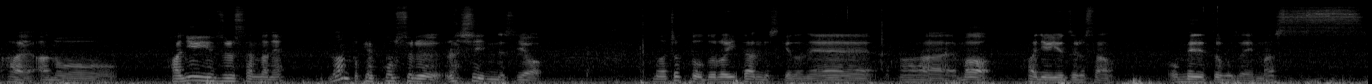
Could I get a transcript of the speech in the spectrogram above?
はい、あの、羽生結弦さんがね、なんと結婚するらしいんですよ。まあ、ちょっと驚いたんですけどね。はい。まあ、羽生結弦さん、おめでとうございます。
